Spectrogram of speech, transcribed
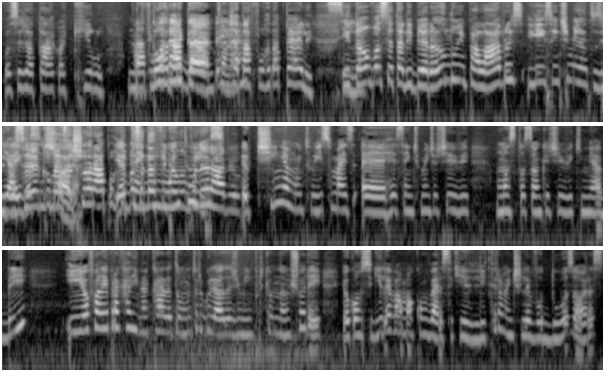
você já tá com aquilo na flor da garganta, pele. Né? Já tá a flor da pele. Sim. Então você tá liberando em palavras e em sentimentos. E, e você, você começa chora. a chorar porque eu você tá ficando vulnerável. Isso. Eu tinha muito isso, mas é, recentemente eu tive uma situação que eu tive que me abrir e eu falei pra Karina, cara, eu tô muito orgulhosa de mim porque eu não chorei. Eu consegui levar uma conversa que literalmente levou duas horas.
